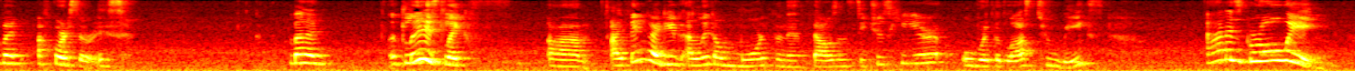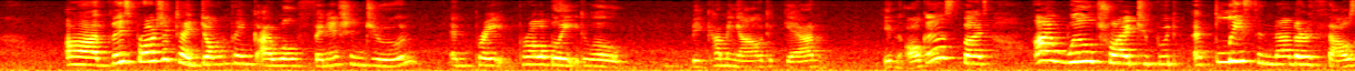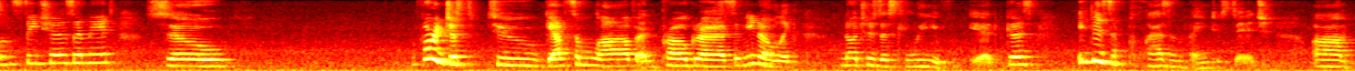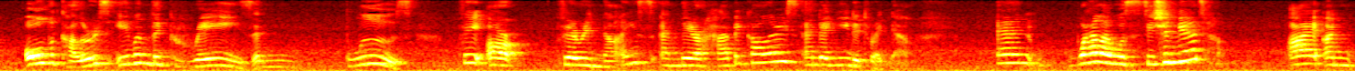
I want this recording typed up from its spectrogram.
But of course there is. But at least like um, I think I did a little more than a thousand stitches here over the last two weeks and it's growing. Uh, this project I don't think I will finish in June and pray probably it will be coming out again in August but I will try to put at least another thousand stitches in it so for just to get some love and progress and you know like not to just leave it because it is a pleasant thing to stitch um, all the colors even the grays and blues they are very nice and they are happy colors and I need it right now and while I was stitching it I un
